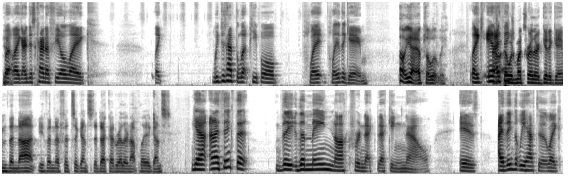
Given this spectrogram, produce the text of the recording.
but Yeah. like i just kind of feel like like we just have to let people play play the game oh yeah absolutely like and I, i, I would much rather get a game than not, even if it's against a deck I'd rather not play against. yeah and i think that the the main knock for net decking now is I think that we have to like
